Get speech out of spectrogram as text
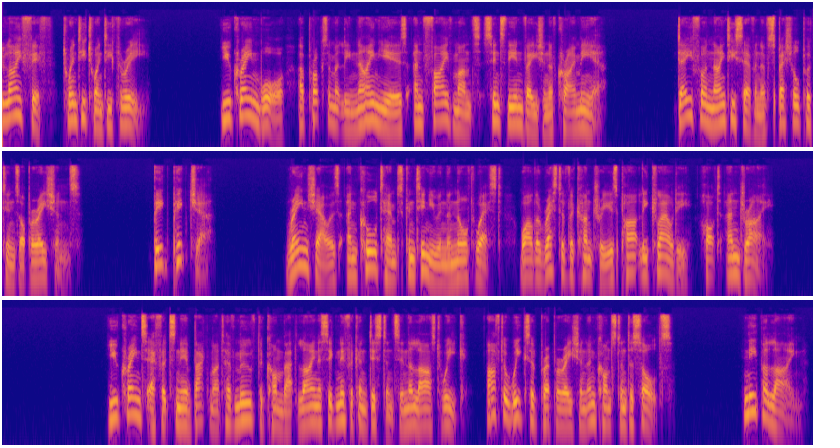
July 5, 2023. Ukraine war, approximately nine years and five months since the invasion of Crimea. Day 497 of Special Putin's operations. Big picture. Rain showers and cool temps continue in the northwest, while the rest of the country is partly cloudy, hot and dry. Ukraine's efforts near Bakhmut have moved the combat line a significant distance in the last week, after weeks of preparation and constant assaults. Dnieper line.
